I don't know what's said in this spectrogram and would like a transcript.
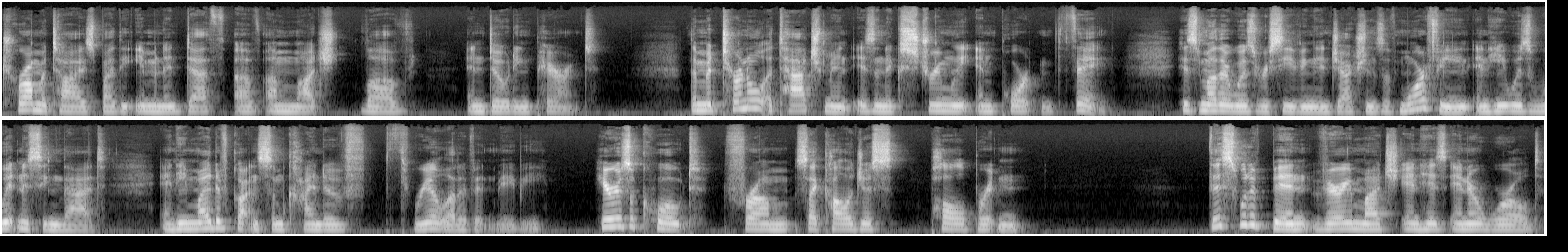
traumatized by the imminent death of a much loved and doting parent. The maternal attachment is an extremely important thing. His mother was receiving injections of morphine, and he was witnessing that, and he might have gotten some kind of thrill out of it, maybe. Here is a quote from psychologist Paul Britton. This would have been very much in his inner world,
